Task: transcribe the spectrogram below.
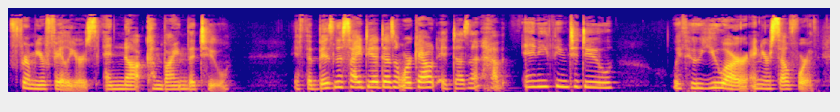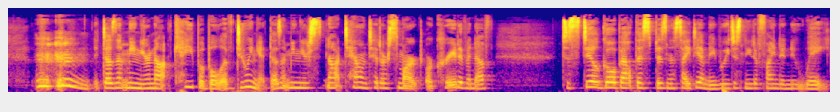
from your failures and not combine the two. If the business idea doesn't work out, it doesn't have anything to do with who you are and your self worth. it doesn't mean you're not capable of doing it. Doesn't mean you're not talented or smart or creative enough to still go about this business idea. Maybe we just need to find a new way.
